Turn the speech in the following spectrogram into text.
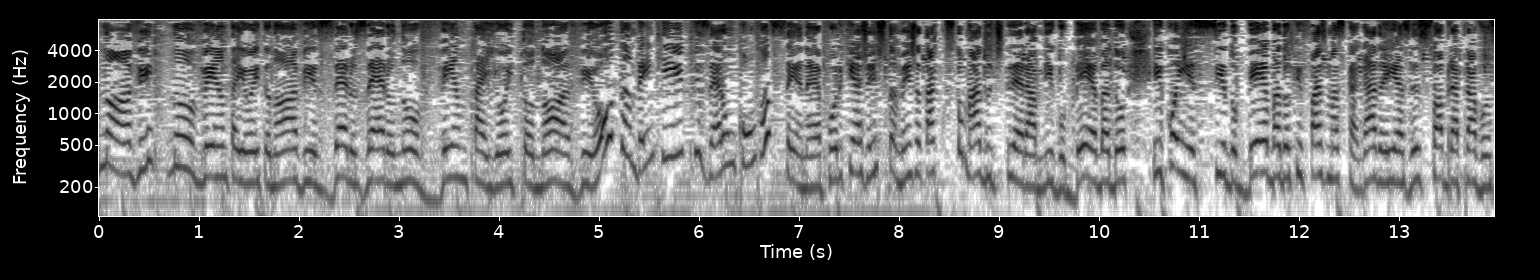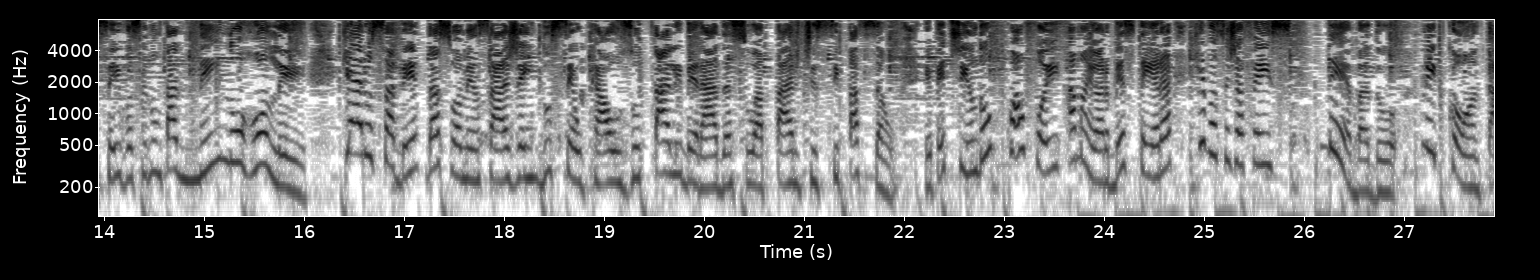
998900989 ou também que fizeram com você, né? Porque a gente também já tá acostumado de ter amigo bêbado e conhecido bêbado que faz umas cagadas e às vezes sobra pra você e você não tá nem no rolê. Quero saber da sua mensagem, do seu caso, tá liberada a sua participação. Repetindo, qual foi a maior besteira que você já fez bêbado? Me conta,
